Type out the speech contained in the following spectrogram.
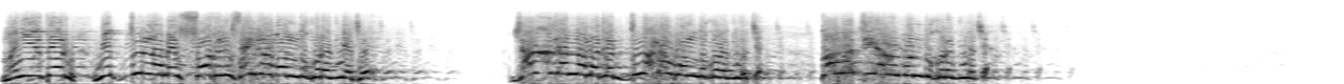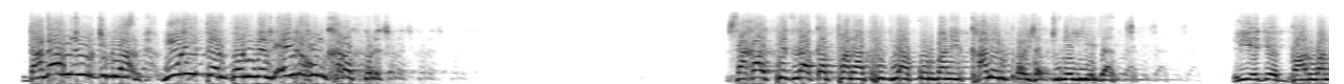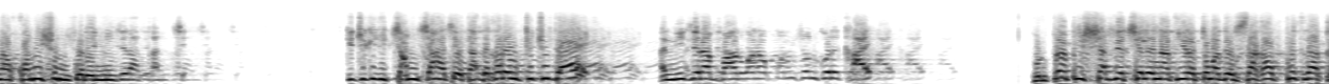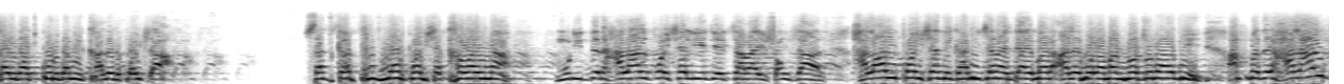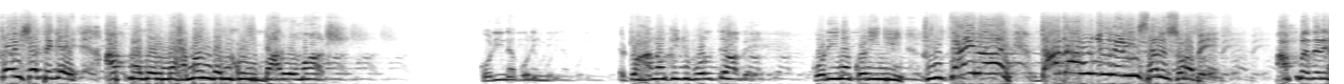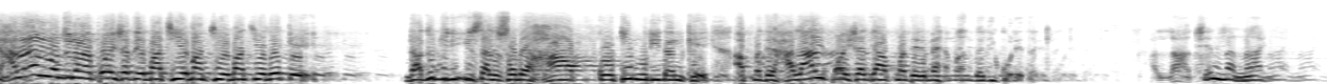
মাইয়েতের মৃত্যুর নামে সব রিসাইডও বন্ধ করে দিয়েছে। জানাজার নামাজের দুয়ারও বন্ধ করে দিয়েছে। বন্ধ করে দিয়েছে। দাদা হুজুর মুরিদদের পরিবেশ এইরকম খারাপ করেছে। জাকাত, ফিতরা কফারা ফিদিয়া, কুরবানির খালের পয়সা তুলে নিয়ে যাচ্ছে। নিয়ে যে বারওয়ানা কমিশন করে নিজেরা খাচ্ছে কিছু কিছু চামচা আছে তাদের কারও কিছু দেয়। আর নিজেরা বারোয়ানা কমিশন করে খায়। ছেলে নাতিরা তোমাদের কোরবানি, খালের পয়সা। সদকা পয়সা খাওয়ায় না। হালাল পয়সা নিয়ে যে চালায় সংসার, হালাল পয়সা দিয়ে গাড়ি চালায় ড্রাইভার আলে আমার নজনা আদি আপনাদের হালাল পয়সা থেকে আপনাদের মেহমানদারি করি বারো মাস। করি না করিনি একটু হানা কিছু বলতে হবে। করি না, করিনি। শুধু তাই নয়, দাদা হুজুরের ইসারে সবে আপনাদের হালাল নজরা পয়সা দিয়ে বাঁচিয়ে বাঁচিয়ে বাঁচিয়ে রেখে দাদুজির ইসালে সবে হাফ কোটি মুড়িদানকে। আপনাদের হালাল পয়সা দিয়ে আপনাদের মেহমানদারি করে থাকে। আল্লাহ আছেন না? নাই।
